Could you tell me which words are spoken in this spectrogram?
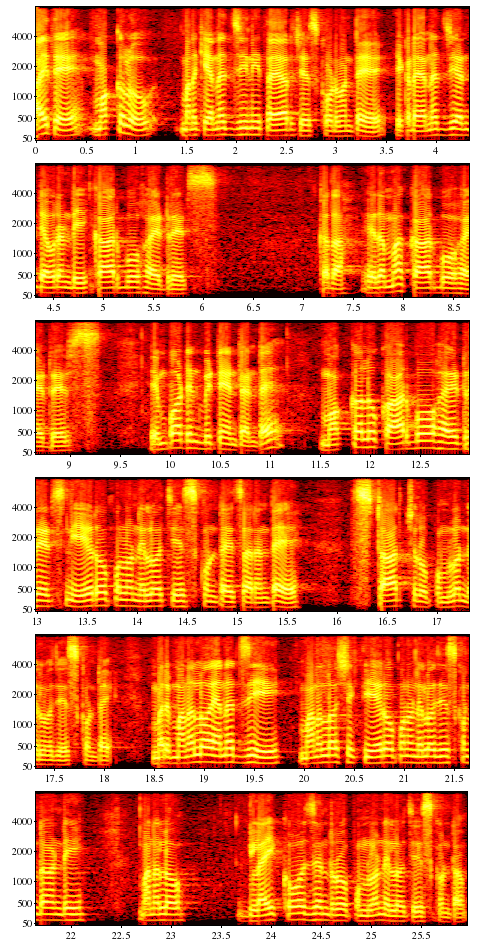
అయితే మొక్కలు మనకి ఎనర్జీని తయారు చేసుకోవడం అంటే ఇక్కడ ఎనర్జీ అంటే ఎవరండి? కార్బోహైడ్రేట్స్. కదా? ఏదమ్మా? కార్బోహైడ్రేట్స్. ఇంపార్టెంట్ బిట్ ఏంటంటే మొక్కలు కార్బోహైడ్రేట్స్ని ఏ రూపంలో నిల్వ చేసుకుంటాయి సార్ అంటే స్టార్చ్ రూపంలో నిల్వ చేసుకుంటాయి. మరి మనలో ఎనర్జీ మనలో శక్తి ఏ రూపంలో నిల్వ చేసుకుంటామండి? మనలో గ్లైకోజన్ రూపంలో నిల్వ చేసుకుంటాం.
